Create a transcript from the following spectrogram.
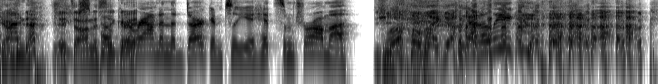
kind of. It's Just honestly poking great. around in the dark until you hit some trauma. oh my god. We got a leak.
